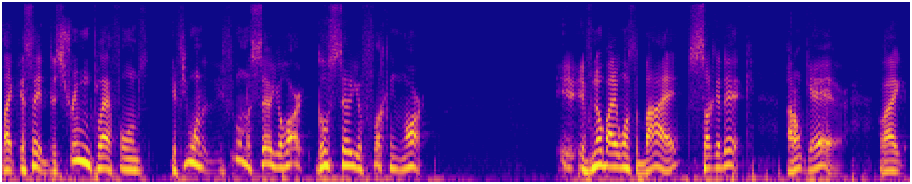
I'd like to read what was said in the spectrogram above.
like I said, the streaming platforms, if you want to, if you want to sell your art, go sell your fucking art. If nobody wants to buy it, suck a dick. I don't care. Like,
